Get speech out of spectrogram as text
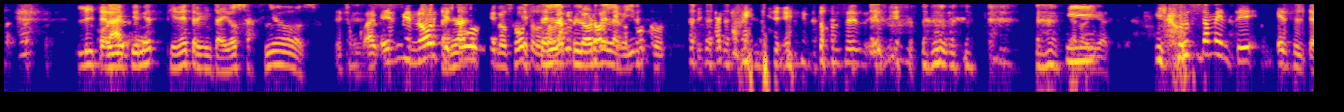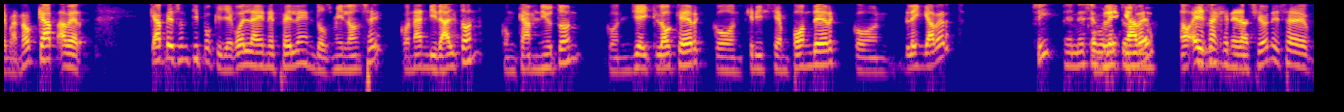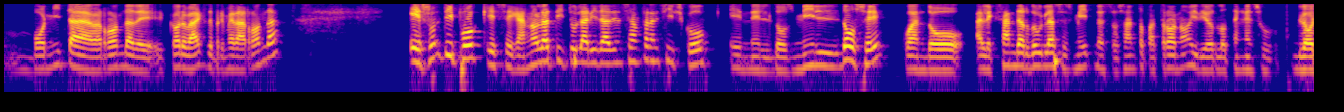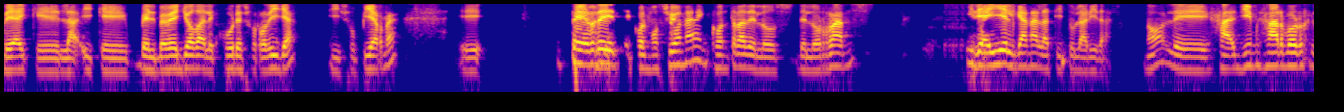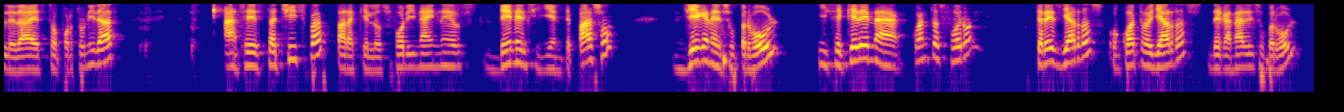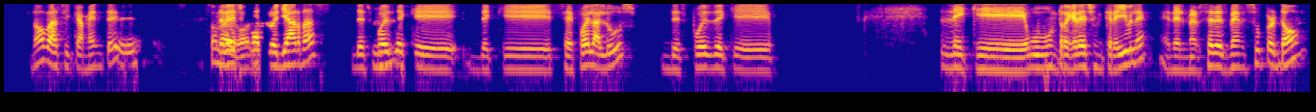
Literal. tiene, tiene 32 años. Es, es, menor que todos que nosotros. Está en la flor de la vida. Exactamente. Entonces, eh, y, y, justamente es el tema, ¿no? Cap, a ver, Cap es un tipo que llegó en la NFL en 2011 con Andy Dalton, con Cam Newton, con Jake Locker, con Christian Ponder, con Blaine Gabbert. Sí, en ese bonito. No, esa generación, esa bonita ronda de quarterbacks de primera ronda. Es un tipo que se ganó la titularidad en San Francisco en el 2012, cuando Alexander Douglas Smith, nuestro santo patrono, y Dios lo tenga en su gloria y que, el bebé Yoda le cure su rodilla y su pierna, eh, perde, se conmociona en contra de los, de los Rams y de ahí él gana la titularidad, ¿no? Jim Harbaugh le da esta oportunidad, hace esta chispa para que los 49ers den el siguiente paso lleguen al Super Bowl y se queden a, ¿cuántas fueron? ¿Tres yardas o cuatro yardas de ganar el Super Bowl? ¿No? Básicamente, tres, cuatro yardas después de, que, de que se fue la luz, después de que de que hubo un regreso increíble en el Mercedes-Benz Superdome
